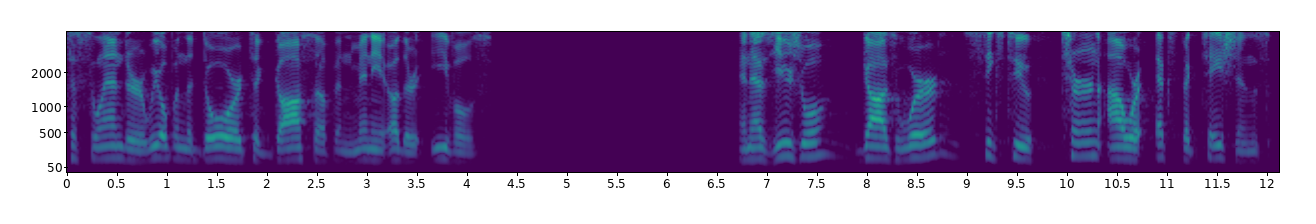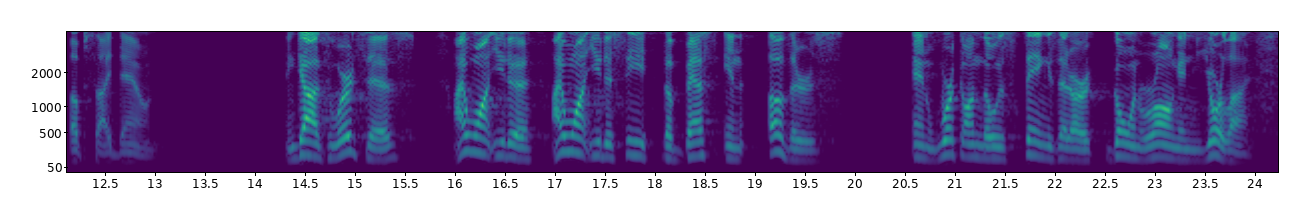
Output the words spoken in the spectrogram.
to slander, we open the door to gossip and many other evils. And as usual, God's word seeks to turn our expectations upside down. And God's word says, I want you to, I want you to see the best in others and work on those things that are going wrong in your life.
